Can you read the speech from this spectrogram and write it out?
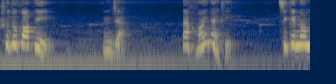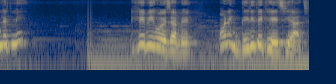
শুধু কফি? যা। তা হয় নাকি? চিকেন অমলেট নেই হেভি হয়ে যাবে। অনেক দেরিতে খেয়েছি আজ।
